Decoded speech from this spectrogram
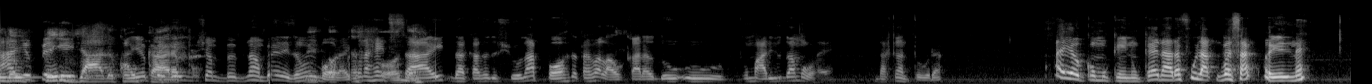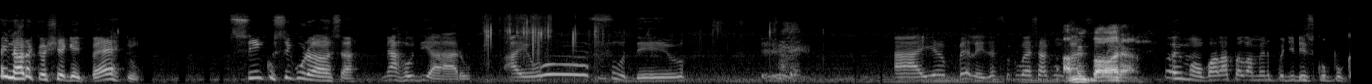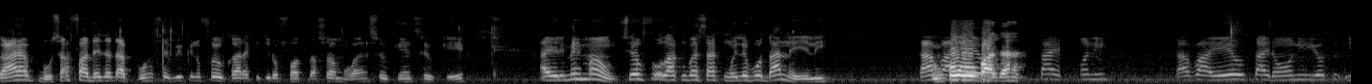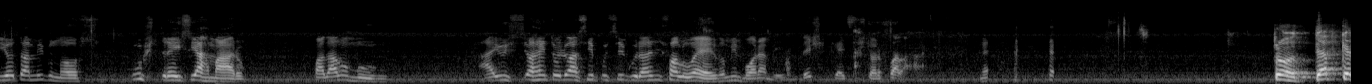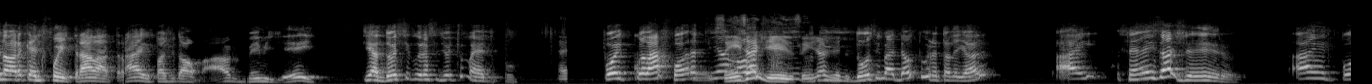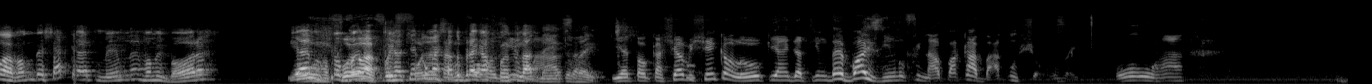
Aí eu peguei- com Aí eu o cara. peguei, não, beleza, vamos embora. Aí é quando a gente foda. sai da casa do show, na porta tava lá o cara do o, o marido da mulher, da cantora. Aí eu, como quem não quer nada, fui lá conversar com ele, né? Aí na hora que eu cheguei perto, cinco segurança me arrodearam. Aí eu, uh, fudeu. Aí eu, beleza, fui conversar com o cara. Vamos e falei, embora. Ô, irmão, vai lá pelo menos pedir desculpa pro cara, pô, safadeza da porra. Você viu que não foi o cara que tirou foto da sua mulher, não sei o que, não sei o que. Aí ele, meu irmão, se eu for lá conversar com ele, eu vou dar nele. Tava Um eu. Tyrone, tava eu, Tyrone e outro, e outro amigo nosso. Os três se armaram pra dar um murro. Aí o senhor a gente olhou assim pro segurança e falou, é, vamos embora mesmo. Deixa que essa história falar. Pronto, até porque na hora que a gente foi entrar lá atrás pra ajudar o Mauro, o MJ, tinha dois seguranças de 8 metros, pô. Foi lá fora, É, tinha. sem exagero, sem exagero. 12 metros de altura, tá ligado? Aí, sem exagero. Aí, porra, vamos deixar quieto mesmo, né? Vamos embora. E aí, Porra, o show foi- ó, lá, foi já tinha foda, começado o Brega Funk lá massa. dentro, velho. Ia tocar Shevchenko louco e ainda tinha um The Boyzinho no final pra acabar com o show, velho. Porra.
